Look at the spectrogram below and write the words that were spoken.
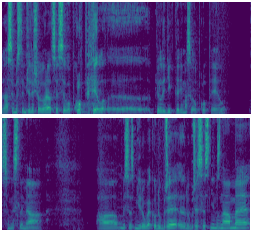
Já si myslím, že když do Hradce, si obklopil eh, ty lidi, kterými se obklopil. To si myslím já. A my se s Mírou jako dobře, dobře se s ním známe.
